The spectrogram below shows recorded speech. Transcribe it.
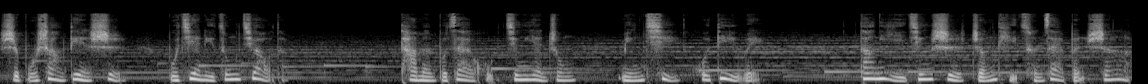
是不上电视、不建立宗教的。他们不在乎经验中名气或地位。当你已经是整体存在本身了，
